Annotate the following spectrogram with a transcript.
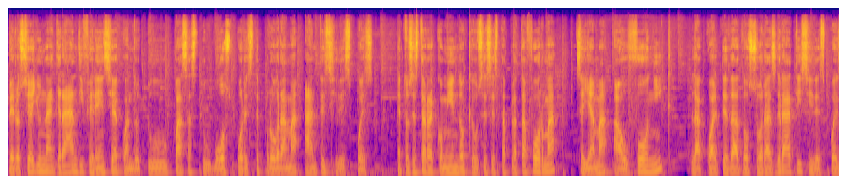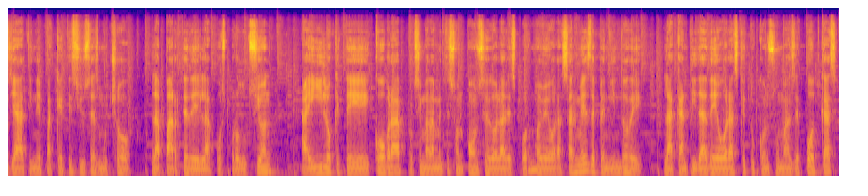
pero sí hay una gran diferencia cuando tú pasas tu voz por este programa antes y después. Entonces te recomiendo que uses esta plataforma, se llama Auphonic, la cual te da dos horas gratis y después ya tiene paquetes si usas mucho la parte de la postproducción. Ahí lo que te cobra aproximadamente son 11 dólares por 9 horas al mes, dependiendo de la cantidad de horas que tú consumas de podcast,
